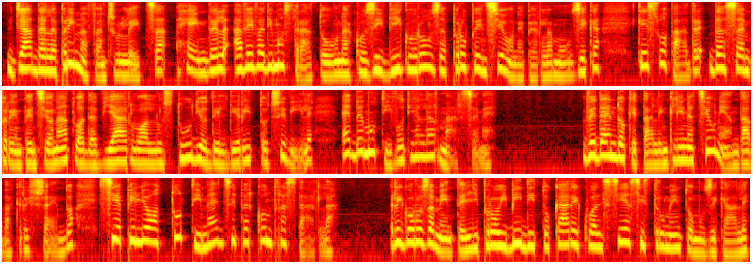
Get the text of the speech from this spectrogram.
Già dalla prima fanciullezza Handel aveva dimostrato una così vigorosa propensione per la musica che suo padre, da sempre intenzionato ad avviarlo allo studio del diritto civile, ebbe motivo di allarmarsene. Vedendo che tale inclinazione andava crescendo, si appigliò a tutti i mezzi per contrastarla. Rigorosamente gli proibì di toccare qualsiasi strumento musicale,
